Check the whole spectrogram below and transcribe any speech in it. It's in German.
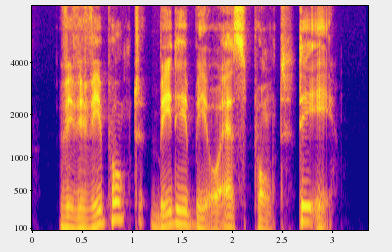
www.bdbos.de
